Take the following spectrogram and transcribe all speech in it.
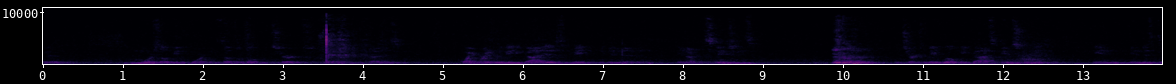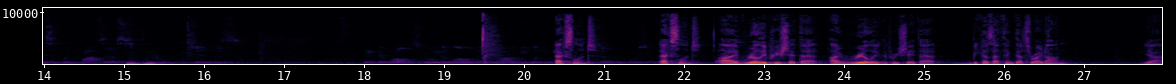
uh, even more so the importance of the local church because quite frankly maybe God is making in, in, in our distinctions the church may well be God's instrument in, in this discipline process where we shouldn't just think that we're all just doing it alone that we ought to be looking at Excellent. Excellent. I really appreciate that. I really appreciate that because I think that's right on. Yeah.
